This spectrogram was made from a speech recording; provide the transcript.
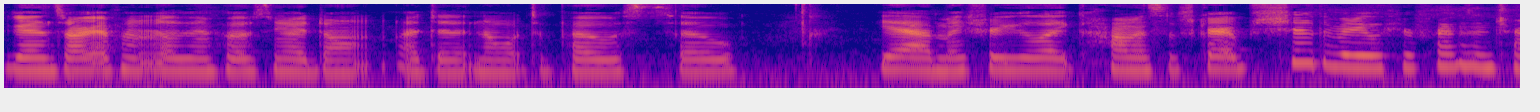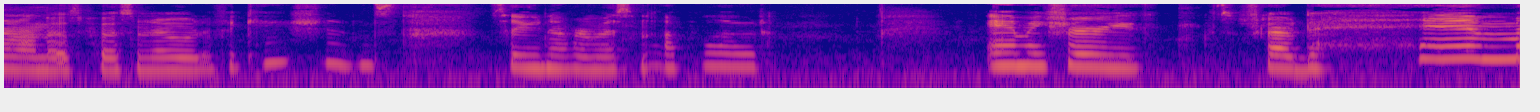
Again, sorry I haven't really been posting. I don't I didn't know what to post. So yeah, make sure you like, comment, subscribe, share the video with your friends, and turn on those post notifications so you never miss an upload. And make sure you subscribe to him,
